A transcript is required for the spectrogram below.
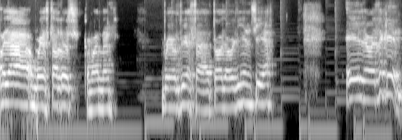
Hola, buenas tardes, ¿cómo andan? Buenos días a toda la audiencia. Eh, la verdad que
